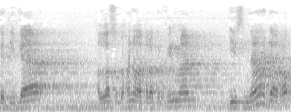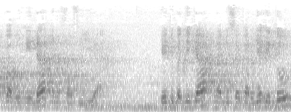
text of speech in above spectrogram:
ketika Allah Subhanahu wa taala berfirman, "Iznada rabbahu nidaan khafiyya." Yaitu ketika Nabi Zakaria itu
